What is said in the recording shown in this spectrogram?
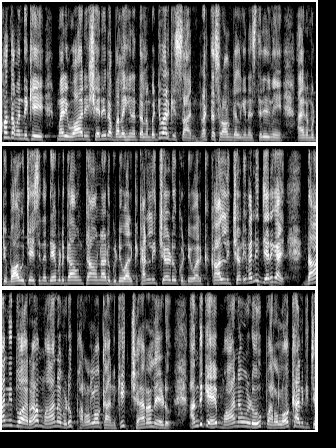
కొంతమందికి మరి వారి శరీర బలహీనతలను బట్టి వారికి సాయం రక్తస్రావం కలిగిన స్త్రీని ఆయన ముట్టి బాగు చేసిన దేవుడిగా ఉంటా ఉన్నాడు. గుడ్డి వారికి కళ్ళు ఇచ్చాడు కుంటి వారికి కాళ్ళు ఇచ్చాడు. ఇవన్నీ జరిగాయి. దాని ద్వారా మానవుడు పరలోకానికి చేరలేడు. అందుకే మానవుడు పరలోకానికి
